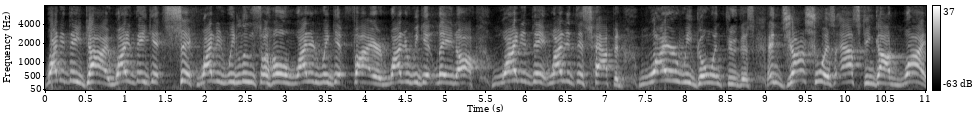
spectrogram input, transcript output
Why did they die? Why did they get sick? Why did we lose a home? Why did we get fired? Why did we get laid off? Why did they why did this happen? Why are we going through this? And Joshua is asking God, why?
